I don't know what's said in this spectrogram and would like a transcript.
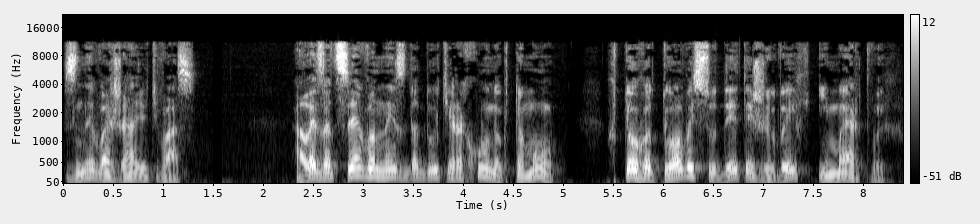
зневажають вас. Але за це вони здадуть рахунок тому, хто готовий судити живих і мертвих.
